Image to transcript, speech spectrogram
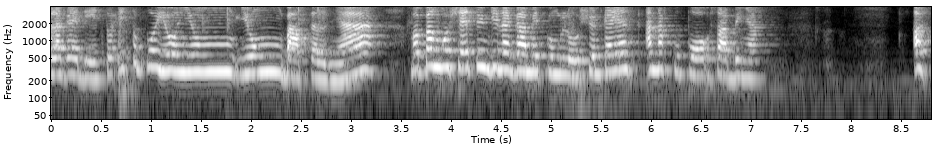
Nakalagay dito. Ito po yun yung, yung bottle niya. Mabango siya, ito yung ginagamit kong lotion. Kaya anak ko po, sabi niya, as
